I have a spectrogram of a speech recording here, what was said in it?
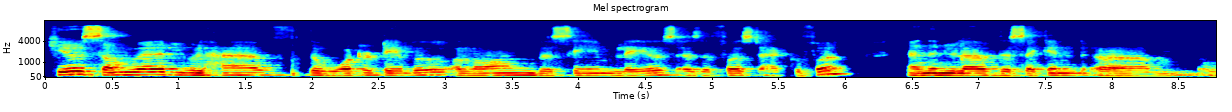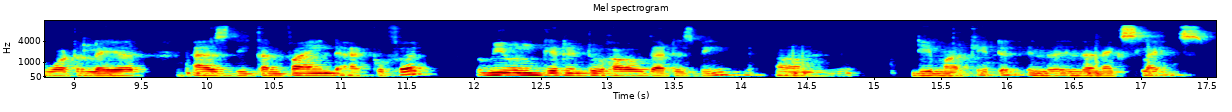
Here somewhere you will have the water table along the same layers as the first aquifer, and then you'll have the second um, water layer as the confined aquifer. We will get into how that is being um, demarcated in the in the next slides.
